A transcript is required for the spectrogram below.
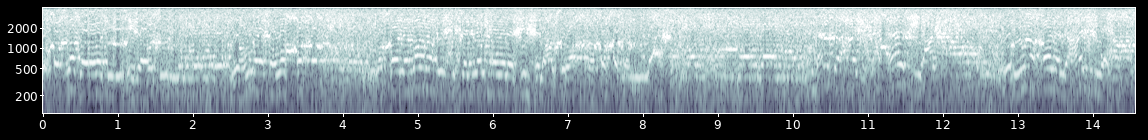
وقد رجل إلى رجل وهو يتوقع وقال ما رأيتك اليوم ولا شمس العذراء فسقط هذا عجل هذه عجل وهنا قال العجل حق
